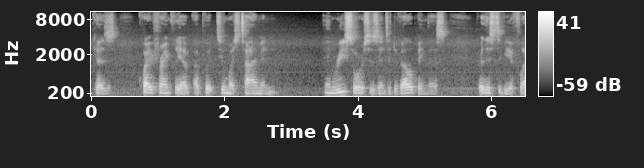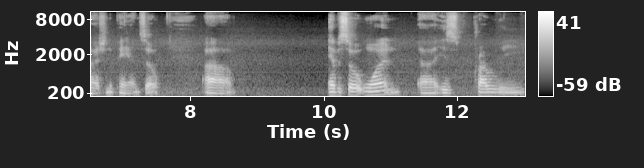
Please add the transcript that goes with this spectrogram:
because quite frankly, I, I put too much time and and resources into developing this for this to be a flash in the pan. So, um, episode one uh, is probably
